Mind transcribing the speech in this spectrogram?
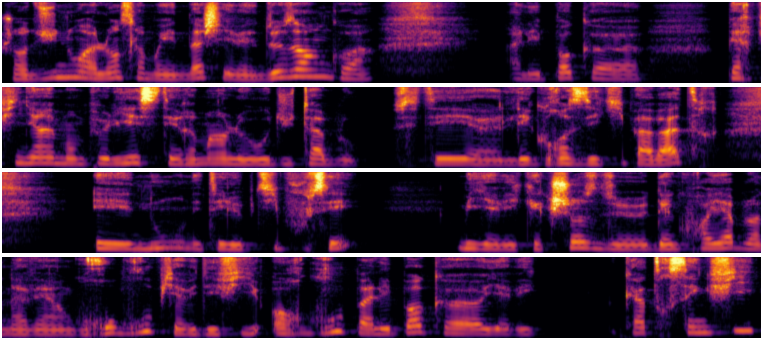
Aujourd'hui, nous, à Lons, la moyenne d'âge, c'est 22 ans, quoi. À l'époque, euh, Perpignan et Montpellier, c'était vraiment le haut du tableau. C'était euh, les grosses équipes à battre. Et nous, on était le petit poussé. Mais il y avait quelque chose de- d'incroyable. On avait un gros groupe. Il y avait des filles hors groupe. À l'époque, euh, il y avait 4-5 filles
